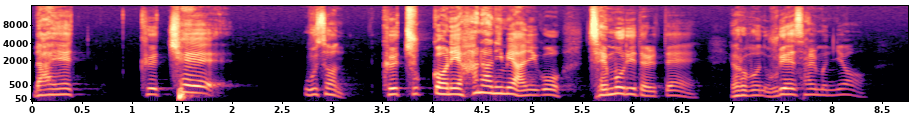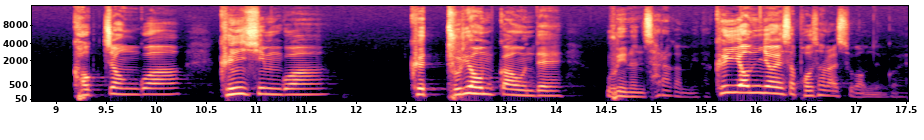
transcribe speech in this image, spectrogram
나의 그 최우선 그 주권이 하나님이 아니고 재물이 될 때 여러분 우리의 삶은요. 걱정과 근심과 그 두려움 가운데 우리는 살아갑니다. 그 염려에서 벗어날 수가 없는 거예요.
